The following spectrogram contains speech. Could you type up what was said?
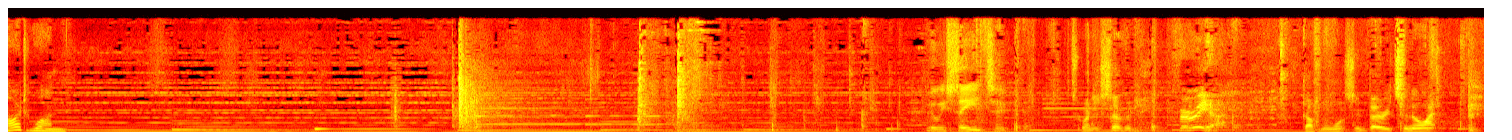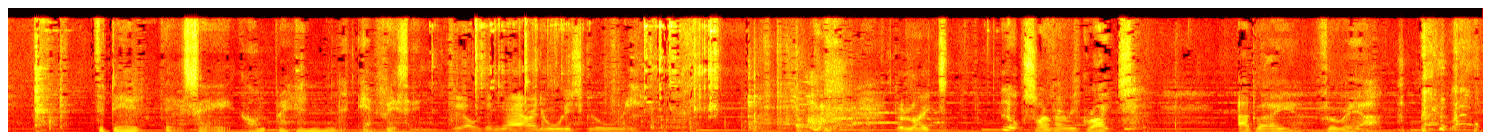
Part 1. Who are we seeing to? 27. Faria. Governor wants him buried tonight. The dead, they say, comprehend everything. Behold him now in all his glory. The late, not so very great, Abbe Faria.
